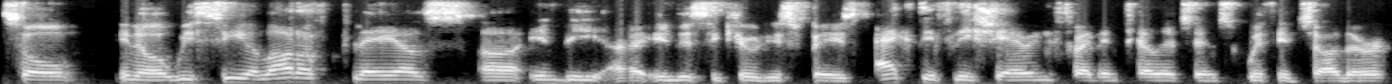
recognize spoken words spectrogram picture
So you know we see a lot of players uh, in the uh, in the security space actively sharing threat intelligence with each other.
